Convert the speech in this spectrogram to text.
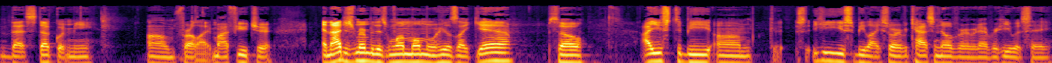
that stuck with me um, for like my future, and I just remember this one moment where he was like, yeah, so I used to be, um, he used to be like sort of a Casanova or whatever he would say.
